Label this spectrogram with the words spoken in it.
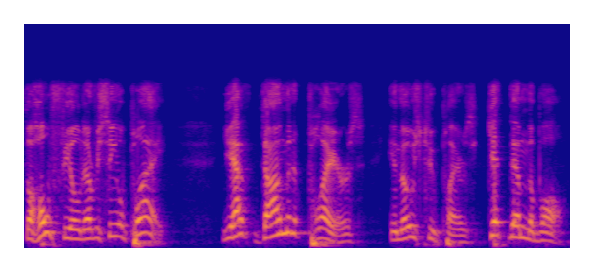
the whole field every single play. You have dominant players in those two players, get them the ball.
